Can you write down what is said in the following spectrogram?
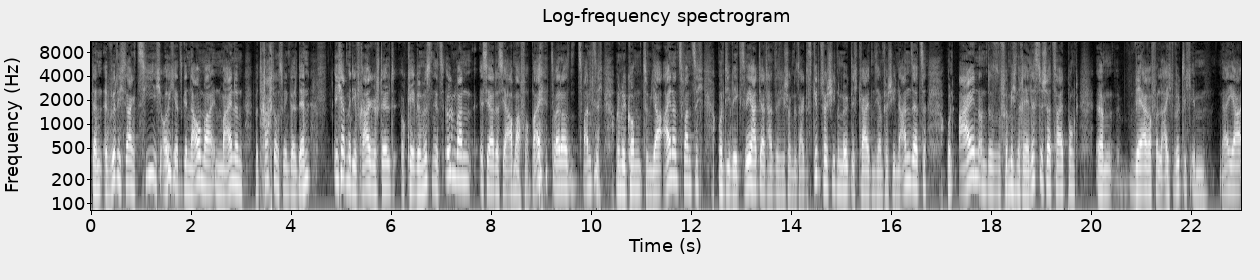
dann würde ich sagen, ziehe ich euch jetzt genau mal in meinen Betrachtungswinkel, denn ich habe mir die Frage gestellt, okay, wir müssen jetzt irgendwann ist ja das Jahr mal vorbei, 2020, und wir kommen zum Jahr 21 und die WXW hat ja tatsächlich schon gesagt, es gibt verschiedene Möglichkeiten, sie haben verschiedene Ansätze und ein, und das ist für mich ein realistischer Zeitpunkt, ähm, wäre vielleicht wirklich im naja,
